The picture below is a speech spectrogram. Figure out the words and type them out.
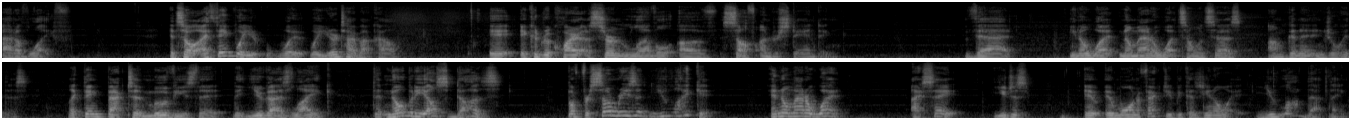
out of life. And so I think what you're, what, what you're talking about, Kyle, it, it could require a certain level of self understanding that you know what no matter what someone says i'm gonna enjoy this. Like think back to movies that that you guys like that nobody else does but for some reason you like it. And no matter what i say you just it, it won't affect you because you know what you love that thing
